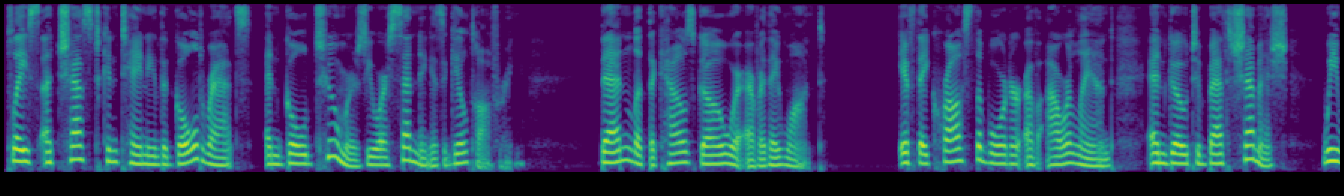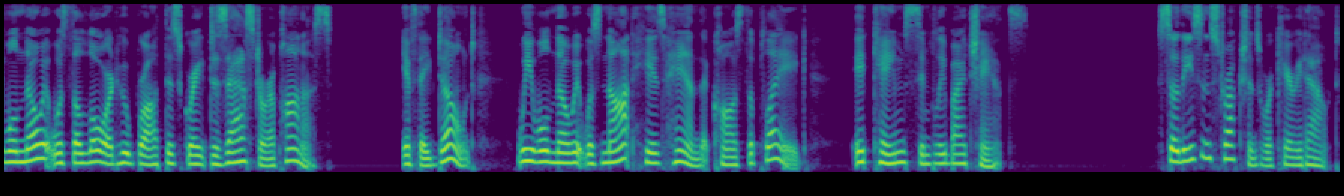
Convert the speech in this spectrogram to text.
place a chest containing the gold rats and gold tumors you are sending as a guilt offering. Then let the cows go wherever they want. If they cross the border of our land and go to Beth Shemesh, we will know it was the Lord who brought this great disaster upon us. If they don't, we will know it was not his hand that caused the plague. It came simply by chance. So these instructions were carried out.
